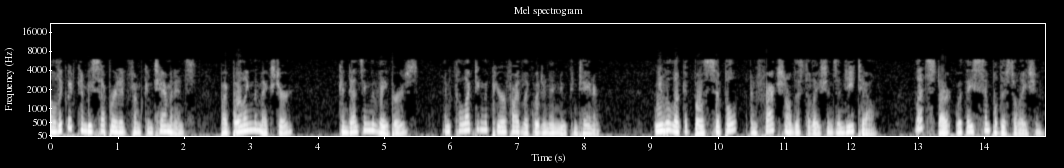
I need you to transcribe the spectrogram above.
A liquid can be separated from contaminants by boiling the mixture, condensing the vapors, and collecting the purified liquid in a new container. We will look at both simple and fractional distillations in detail. Let's start with a simple distillation.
